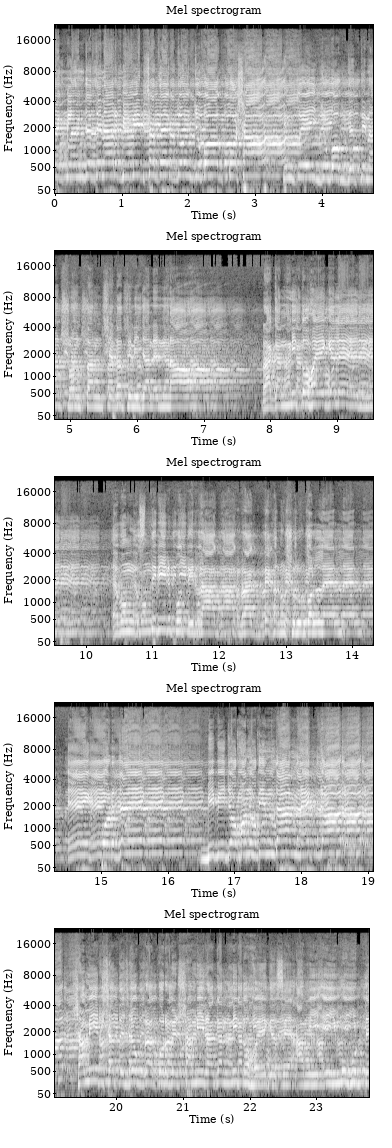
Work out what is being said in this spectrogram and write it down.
দেখলেন যে তিনার বিবির সাথে একজন যুবক বসা, কিন্তু এই যুবক যে তিনার সন্তান সেটা তিনি জানেন না। রাগান্বিত হয়ে গেলেন এবং স্ত্রীর প্রতি রাগ রাগ দেখানো শুরু করলেন। এক পর্যায়ে বিবি যখন দিনদার নেককার স্বামীর সাথে ঝগড়া করবে, স্বামী রাগান্বিত হয়ে গেছে। আমি এই মুহূর্তে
